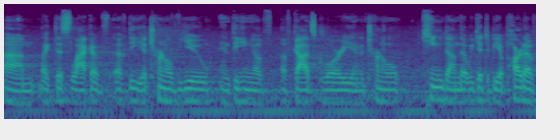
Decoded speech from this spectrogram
Um, like this lack of, of the eternal view and thinking of, of God's glory and eternal kingdom that we get to be a part of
